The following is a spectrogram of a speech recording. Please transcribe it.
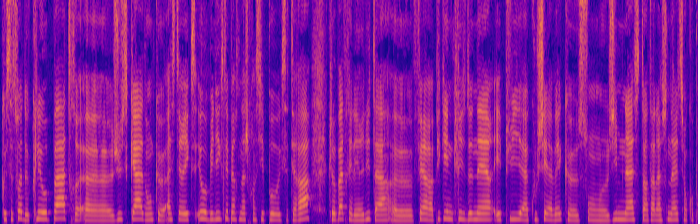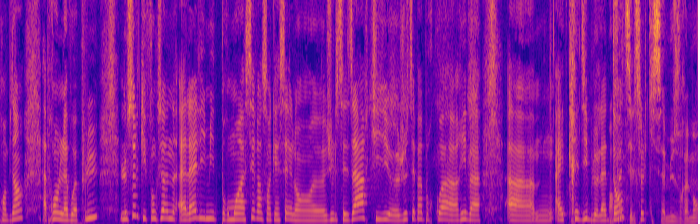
que ce soit de Cléopâtre euh, jusqu'à donc Astérix et Obélix, les personnages principaux, etc. Cléopâtre, elle est réduite à faire piquer une crise de et puis à coucher avec euh, son gymnaste international, si on comprend bien. Après, on ne la voit plus. Le seul qui fonctionne à la limite pour moi, c'est Vincent Cassel en euh, Jules César, qui, euh, je sais pas pourquoi, arrive à, à, à être crédible En là-dedans. fait, c'est le seul qui s'amuse vraiment.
